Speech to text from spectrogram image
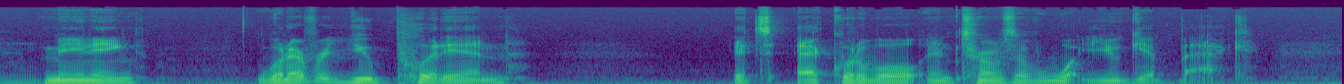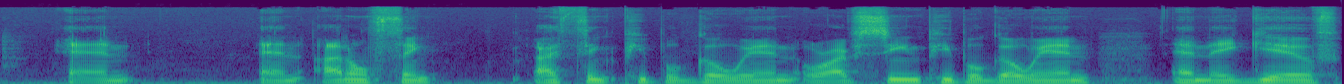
mm. meaning whatever you put in, it's equitable in terms of what you get back. And and I don't think I think people go in or I've seen people go in and they give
